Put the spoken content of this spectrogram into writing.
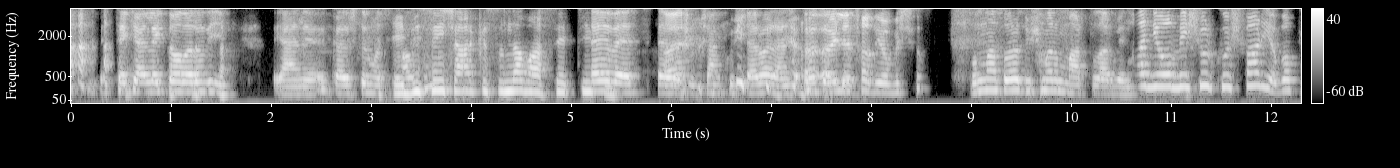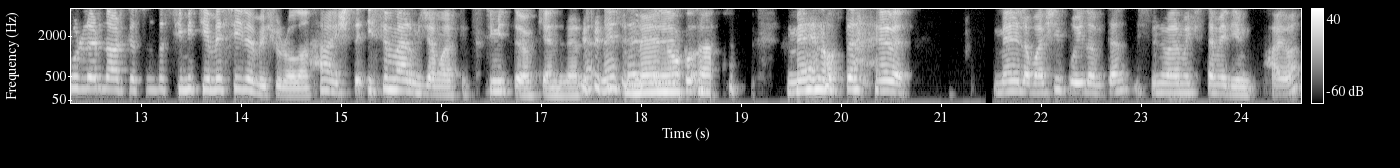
Tekerlekli olanı değil. Yani karıştırmasın. Edison şarkısında bahsettiği. Evet, evet uçan kuşlar var. Yani Öyle tanıyormuşuz. Bundan sonra düşmanım martılar benim. Hani o meşhur kuş var ya vapurların arkasında simit yemesiyle meşhur olan. Ha işte isim vermeyeceğim artık. Simit de yok kendilerine. Neyse. M e, nokta. M nokta evet. M ile başlayıp U ile biten ismini vermek istemediğim hayvan.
